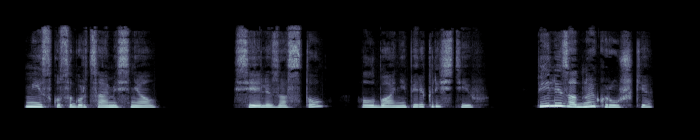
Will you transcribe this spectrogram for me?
миску с огурцами снял. Сели за стол, лба не перекрестив. Пили из одной кружки,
